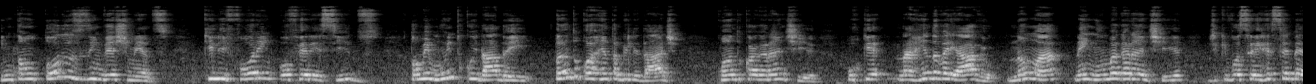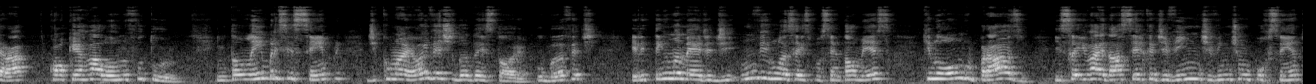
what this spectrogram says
Então, todos os investimentos que lhe forem oferecidos, tome muito cuidado aí, tanto com a rentabilidade quanto com a garantia. Porque na renda variável não há nenhuma garantia de que você receberá qualquer valor no futuro. Então lembre-se sempre de que o maior investidor da história, o Buffett, ele tem uma média de 1,6% ao mês, que no longo prazo isso aí vai dar cerca de 20, 21%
